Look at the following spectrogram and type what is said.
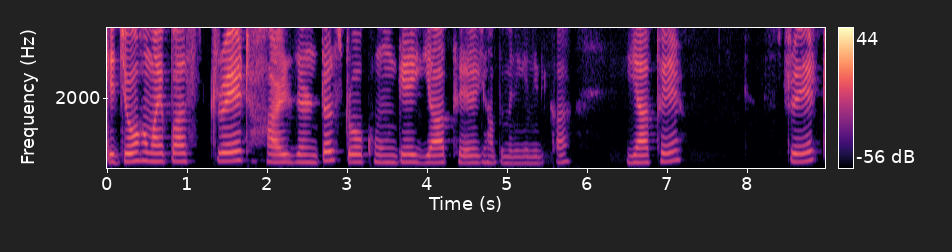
कि जो हमारे पास स्ट्रेट हॉरिजॉन्टल स्ट्रोक होंगे या फिर, यहाँ पे मैंने ये नहीं लिखा, या फिर स्ट्रेट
